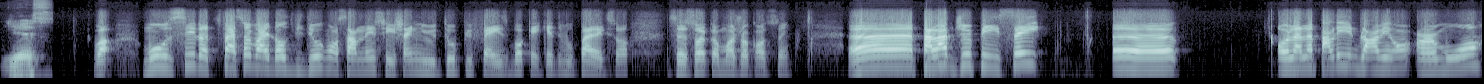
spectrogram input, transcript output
Yes. Bon. Moi aussi, de toute façon, il va y avoir d'autres vidéos qui vont s'emmener sur les chaînes YouTube puis Facebook. Inquiétez-vous pas avec ça. C'est sûr que moi, je vais continuer. Euh, parlant de jeux PC, euh, on en a parlé il y a environ un mois,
